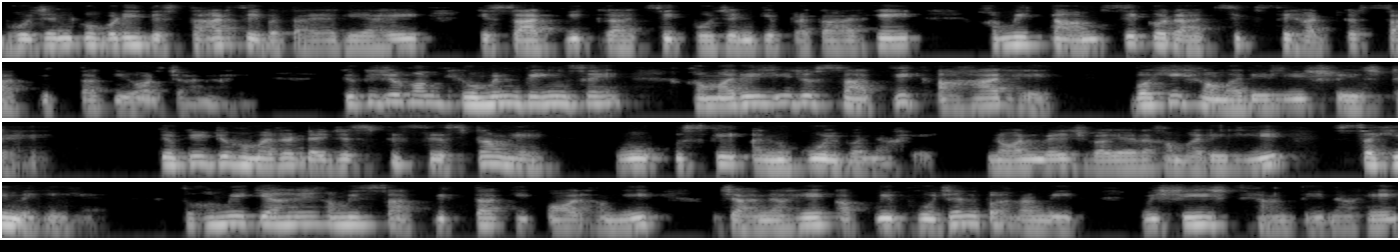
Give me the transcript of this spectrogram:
भोजन को बड़े विस्तार से बताया गया है कि सात्विक, राजसिक भोजन के प्रकार हैं। हमें तामसिक और राजसिक से हटकर सात्विकता की ओर जाना है। क्योंकि जो हम ह्यूमन बींग्स हैं, हमारे लिए जो सात्विक आहार है, वही हमारे लिए श्रेष्ठ है। क्योंकि जो हमारा डाइजेस्टिव सिस्टम है, वो उसके अनुकूल बना है। नॉन वेज वगैरह हमारे लिए सही नहीं है। तो हमें क्या है? हमें सात्विकता की ओर हमें जाना है। अपने भोजन पर हमें विशेष ध्यान देना है।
